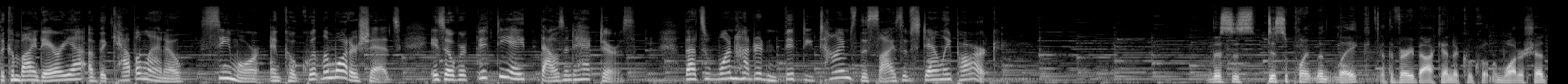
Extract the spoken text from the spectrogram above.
The combined area of the Capilano, Seymour, and Coquitlam watersheds is over 58,000 hectares. That's 150 times the size of Stanley Park. This is Disappointment Lake at the very back end of Coquitlam watershed.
